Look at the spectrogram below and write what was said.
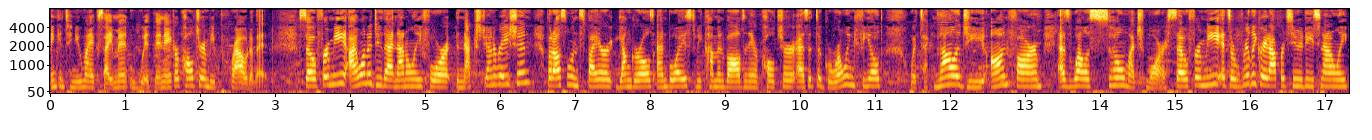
and continue my excitement within agriculture and be proud of it. So for me, I want to do that not only for the next generation, but also inspire young girls and boys to become involved in agriculture as it's a growing field with technology on farm as well as so much more. So for me, it's a really great opportunity to not only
